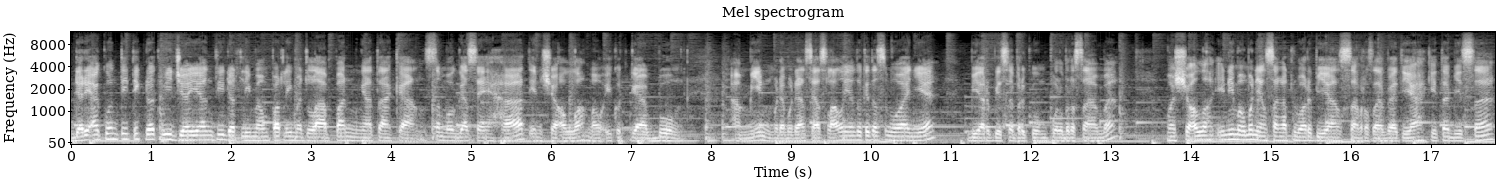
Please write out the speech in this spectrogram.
Dari akun titik.wijayanti.5458 mengatakan, Semoga sehat, insya Allah mau ikut gabung. Amin, mudah-mudahan sehat selalu ya untuk kita semuanya, biar bisa berkumpul bersama. Masya Allah, ini momen yang sangat luar biasa, persahabat ya. Kita bisa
